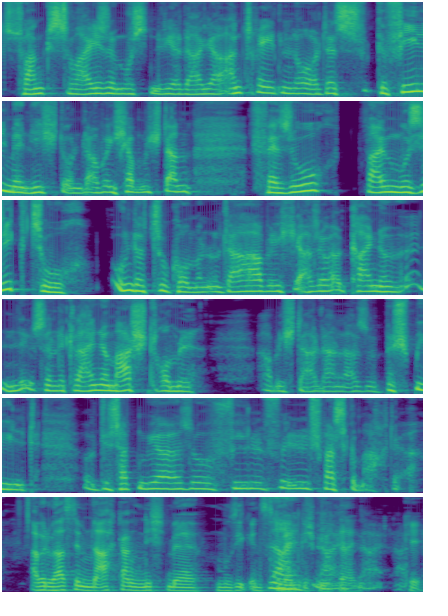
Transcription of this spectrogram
zwangsweise mussten wir da ja antreten. Aber das gefiel mir nicht. Und aber ich habe mich dann versucht beim Musikzug unterzukommen. Und da habe ich also keine so eine kleine Marschtrommel habe ich da dann also bespielt. Und das hat mir so viel, viel Spaß gemacht, ja. Aber du hast im Nachgang nicht mehr Musikinstrument Nein, gespielt? nein, nein, nein. Okay.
